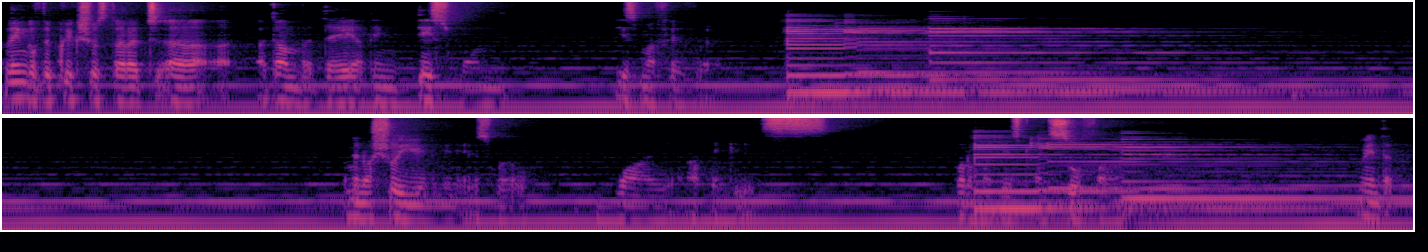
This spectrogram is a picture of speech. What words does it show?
Think of the quick shots that I'd, uh, I done that day, I think this one is my favorite. I mean, I'll show you in a minute as well why I think it's one of my best ones so far. I mean that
